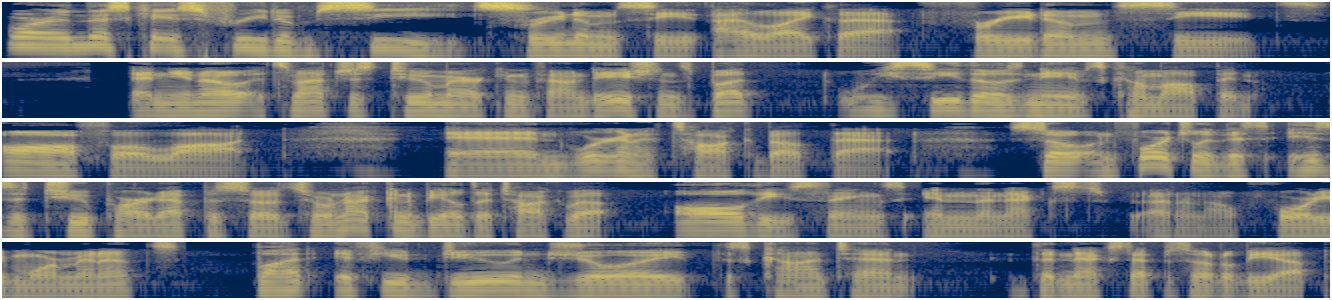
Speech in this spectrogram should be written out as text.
Or in this case, freedom seeds. Freedom Seeds. I like that. Freedom Seeds. And you know, it's not just two American foundations, but we see those names come up an awful lot. And we're going to talk about that. So, unfortunately, this is a two part episode, so we're not going to be able to talk about all these things in the next, I don't know, 40 more minutes. But if you do enjoy this content, the next episode will be up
